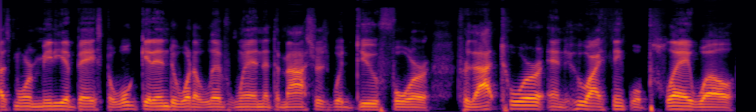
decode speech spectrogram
is more media based, but we'll get into what a LIV win at the Masters would do for for that tour and who I think will play well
